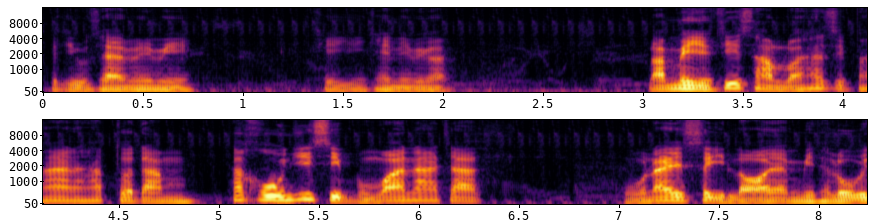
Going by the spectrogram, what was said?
สกิลแซดไม่มีโอเคยิงแค่นี้ไปก่อน ดาเมจอยู่ที่ 355 นะครับ ตัวดำถ้าคูณ 20 ผมว่าน่าจะโหน่าจะ400อะมีทะลุไป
